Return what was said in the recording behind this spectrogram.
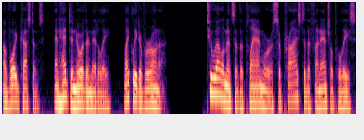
avoid customs, and head to northern Italy, likely to Verona. Two elements of the plan were a surprise to the financial police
